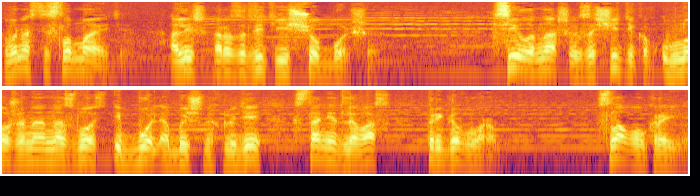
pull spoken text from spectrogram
Вы нас не сломаете, а лишь разозлите еще больше. Сила наших защитников, умноженная на злость и боль обычных людей, станет для вас приговором. Слава Украине!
